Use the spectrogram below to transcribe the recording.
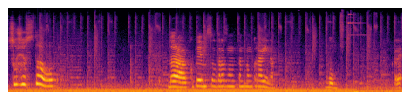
Co się stało? Dobra, kupiłem sobie od razu następną krainę. Bum. Ale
